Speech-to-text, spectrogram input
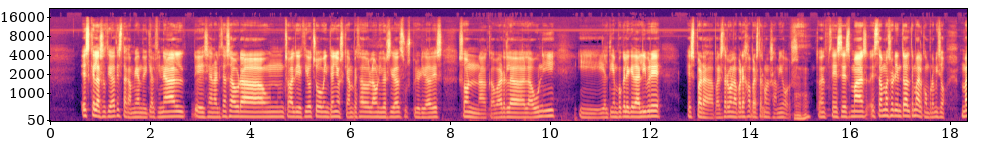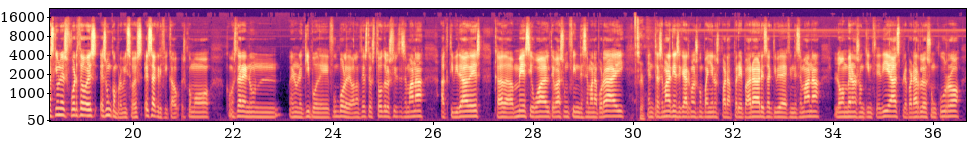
es que la sociedad está cambiando y que al final, eh, si analizas ahora un chaval de 18 o 20 años que ha empezado la universidad, sus prioridades son acabar la, la uni y el tiempo que le queda libre es para, para, estar con la pareja, para estar con los amigos. Entonces es más, está más orientado al tema del compromiso. Más que un esfuerzo es, es un compromiso, es, es sacrificado. Es como, como estar en un, en un equipo de fútbol o de baloncesto, es todos los fines de semana, actividades, cada mes igual te vas un fin de semana por ahí, entre semana tienes que quedar con los compañeros para preparar esa actividad de fin de semana, luego en verano son 15 días, prepararlo es un curro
